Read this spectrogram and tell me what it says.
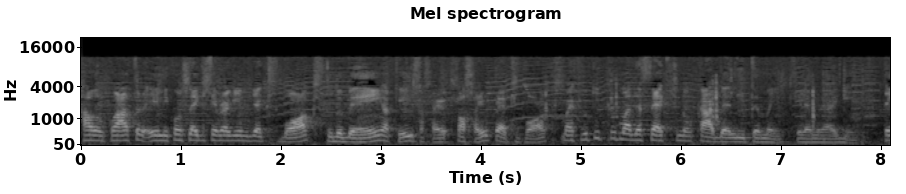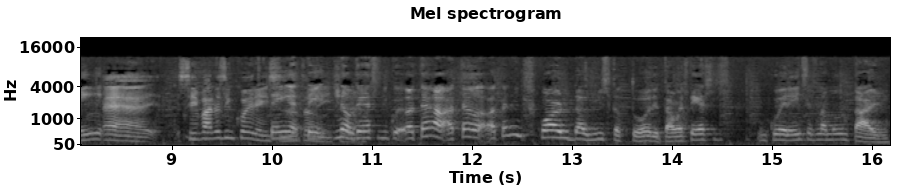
Halo 4, ele consegue ser melhor game de Xbox, tudo bem, ok, só saiu, só saiu pra Xbox. Mas por que, que o Mass Effect não cabe ali também, se ele é melhor game? Tem, É, sem várias incoerências, tem, tem, não, né? tem essas inco- até, até, até não discordo da lista toda e tal, mas tem essas incoerências na montagem.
